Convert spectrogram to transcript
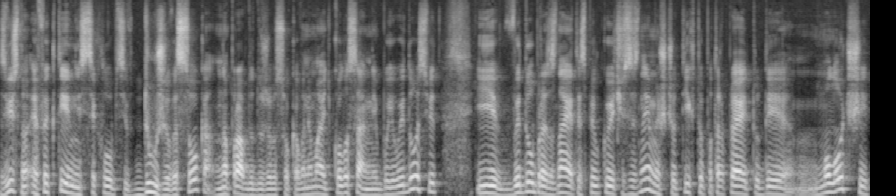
Звісно, ефективність цих хлопців дуже висока, направду дуже висока. Вони мають колосальний бойовий досвід. І ви добре знаєте, спілкуючись з ними, що ті, хто потрапляють туди молодші,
